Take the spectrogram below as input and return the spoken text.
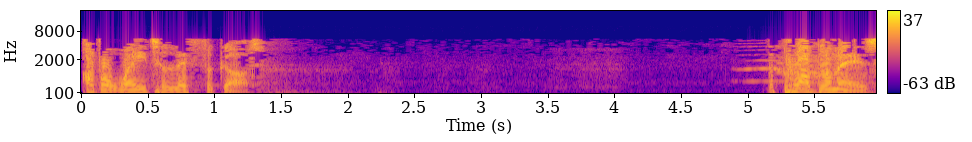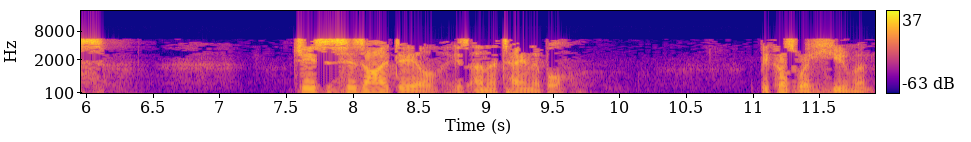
of a way to live for God. The problem is, Jesus' ideal is unattainable because we're human.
